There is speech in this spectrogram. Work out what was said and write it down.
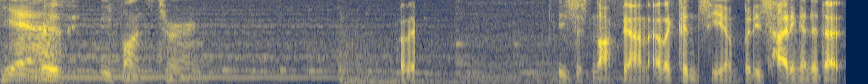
Yeah. Where is he? Ifan's turn. Oh, there. He's just knocked down. I like couldn't see him, but he's hiding under that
